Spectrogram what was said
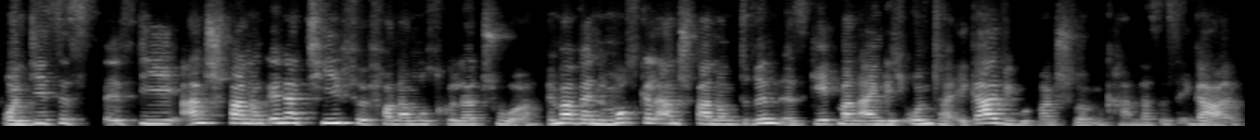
Und dieses ist die Anspannung in der Tiefe von der Muskulatur. Immer wenn eine Muskelanspannung drin ist, geht man eigentlich unter, egal wie gut man schwimmen kann. Das ist egal.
